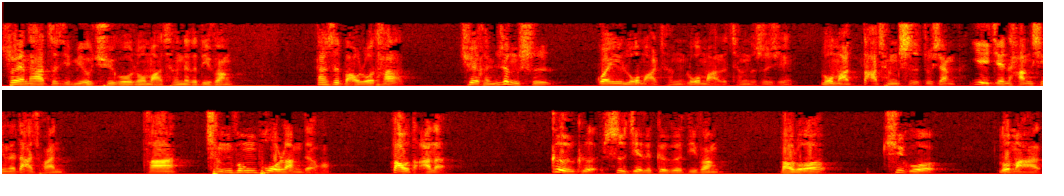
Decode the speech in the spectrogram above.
虽然他自己没有去过罗马城那个地方，但是保罗他却很认识关于罗马城、罗马的城的事情。罗马大城市就像夜间航行的大船，它乘风破浪的哈，到达了各个世界的各个地方。保罗去过罗马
